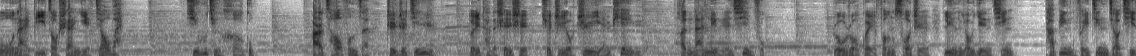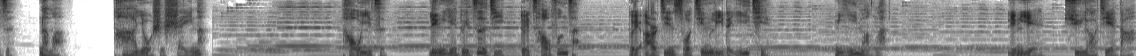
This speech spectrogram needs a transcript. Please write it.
无奈逼走山野郊外”，究竟何故？而曹疯子直至今日，对他的身世却只有只言片语，很难令人信服。如若鬼风所指另有隐情，他并非京郊弃子，那么他又是谁呢？头一次，灵业对自己，对曹疯子。对而今所经历的一切，迷茫了。灵业需要解答，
